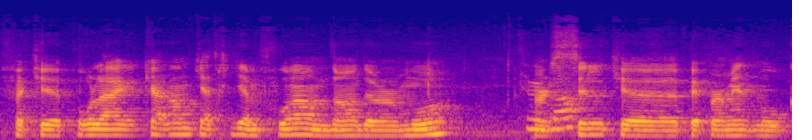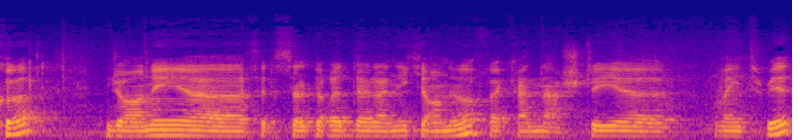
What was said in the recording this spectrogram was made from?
Fait que pour la 44e fois en dedans d'un mois, un voir? silk euh, peppermint mocha. J'en ai, euh, c'est la seule période de l'année qu'il y en a, fait qu'elle en a acheté euh, 28.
